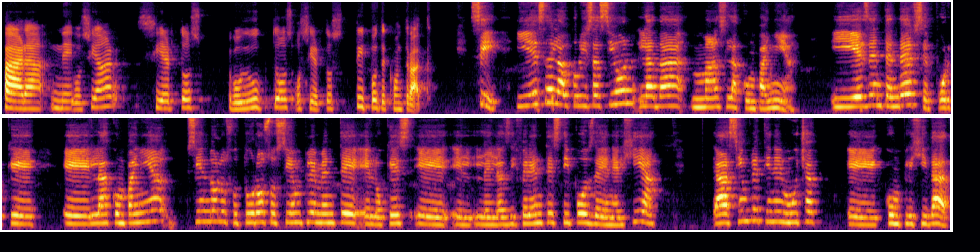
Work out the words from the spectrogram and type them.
para negociar ciertos productos o ciertos tipos de contrato. Sí, y esa la autorización la da más la compañía. Y es de entenderse porque eh, la compañía, siendo los futuros o simplemente lo que es eh, los diferentes tipos de energía, ah, siempre tienen mucha eh, complejidad.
